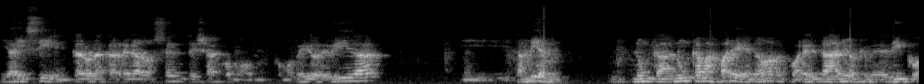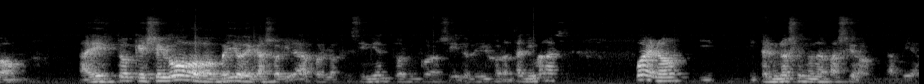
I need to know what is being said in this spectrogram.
y ahí sí, encaro la carrera docente ya como, como medio de vida y también nunca, nunca más paré, ¿no? 40 años que me dedico a, esto, que llegó medio de casualidad por el ofrecimiento de un conocido, me dijo, ¿no te animás? Bueno, y terminó siendo una pasión también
